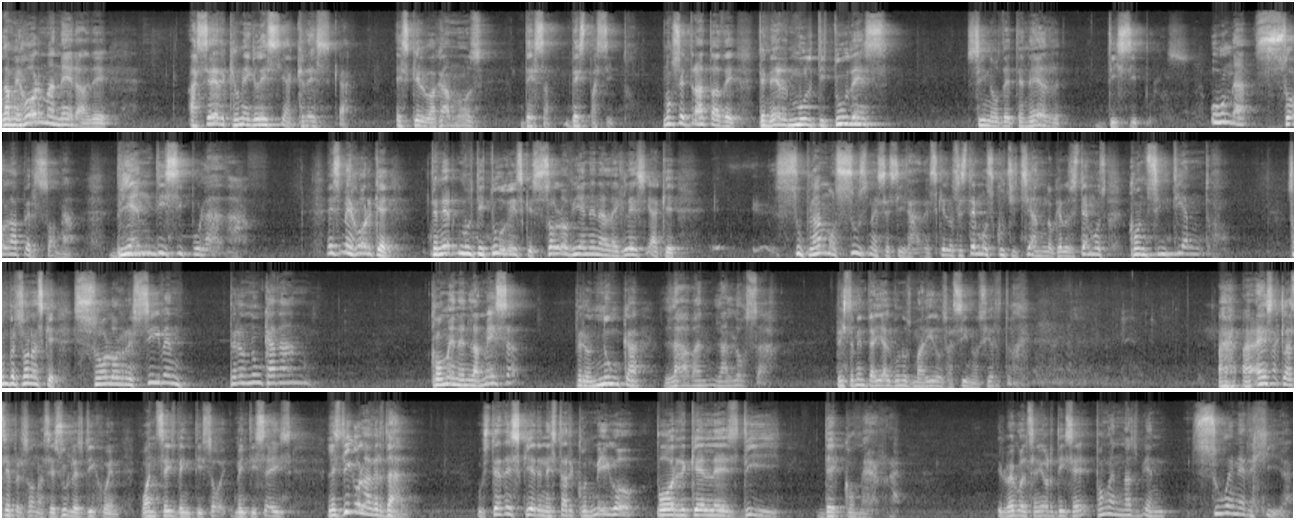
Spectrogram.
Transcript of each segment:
La mejor manera de hacer que una iglesia crezca es que lo hagamos despacito. No se trata de tener multitudes, sino de tener discípulos. Una sola persona, bien discipulada. Es mejor que tener multitudes que solo vienen a la iglesia, que suplamos sus necesidades, que los estemos cuchicheando, que los estemos consintiendo. Son personas que solo reciben, pero nunca dan. Comen en la mesa, pero nunca lavan la losa. Tristemente hay algunos maridos así, ¿no es cierto? A, esa clase de personas Jesús les dijo en Juan 6, 26, les digo la verdad, ustedes quieren estar conmigo porque les di de comer. Y luego el Señor dice, pongan más bien su energía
